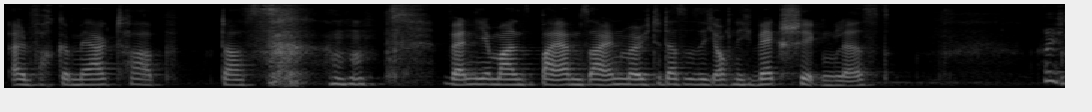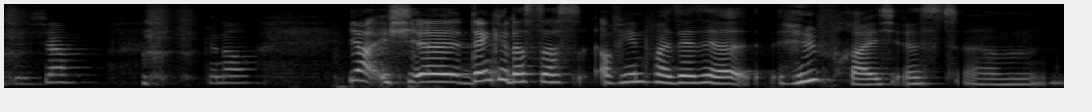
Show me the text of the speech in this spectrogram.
einfach gemerkt habe, dass wenn jemand bei einem sein möchte, dass er sich auch nicht wegschicken lässt. Richtig, ja. genau. Ja, ich äh, denke, dass das auf jeden Fall sehr, sehr hilfreich ist ähm,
